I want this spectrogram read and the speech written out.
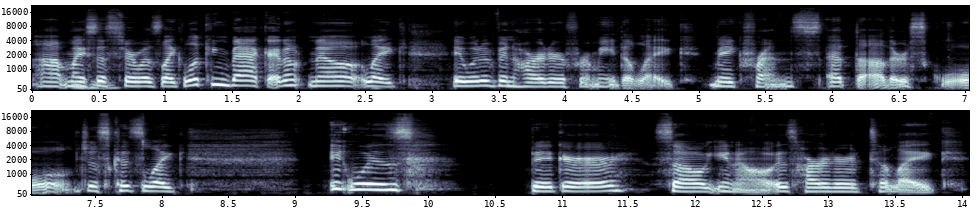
uh, my sister was like, looking back, I don't know, like it would have been harder for me to like make friends at the other school just because like it was bigger. So, you know, it's harder to like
